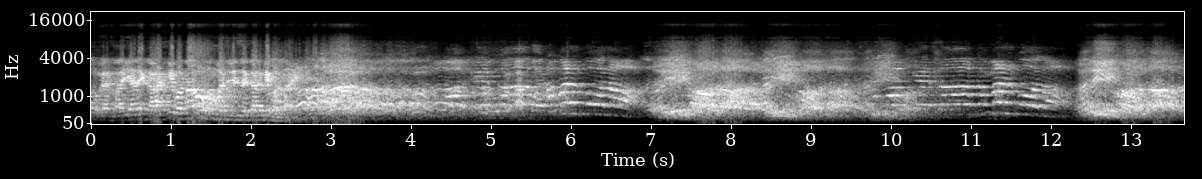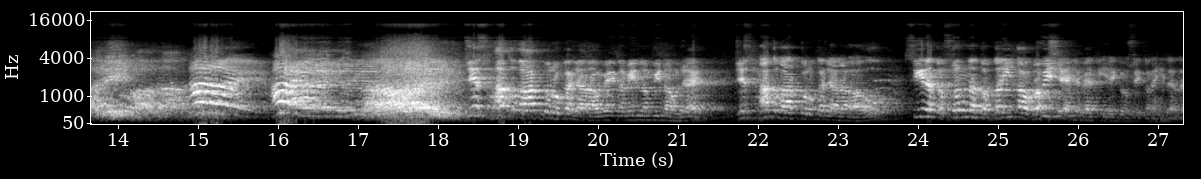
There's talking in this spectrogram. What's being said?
تو ایف آئی آر کاٹ کے بتاؤ ہم مجلس سے کر کے بتائیں عمل بولا صحیح مولا صحیح مولا صحیح کے ساتھ عمل بولا صحیح مولا صحیح مولا نعرہ حیدر جس حق بات کو روکا جا رہا ہو میری زمین لمبی نہ ہو جائے جس حق بات کو روکا جا رہا ہو سیرت اور سنت اور طریقہ اور روش اہل بیتی ہے کہ اسے اتنا ہی زیادہ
